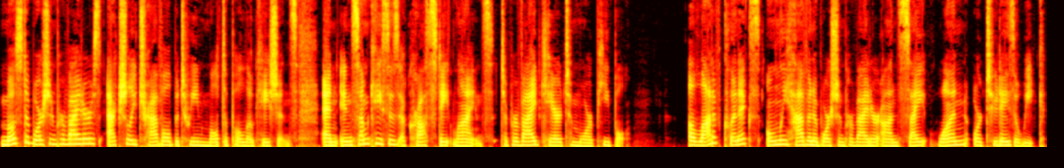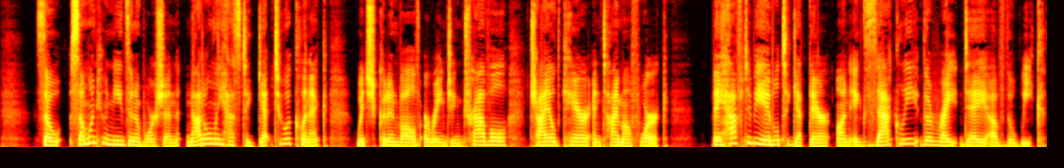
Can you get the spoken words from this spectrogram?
Most abortion providers actually travel between multiple locations, and in some cases across state lines, to provide care to more people. A lot of clinics only have an abortion provider on site one or two days a week. So, someone who needs an abortion not only has to get to a clinic, which could involve arranging travel, childcare, and time off work, they have to be able to get there on exactly the right day of the week.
